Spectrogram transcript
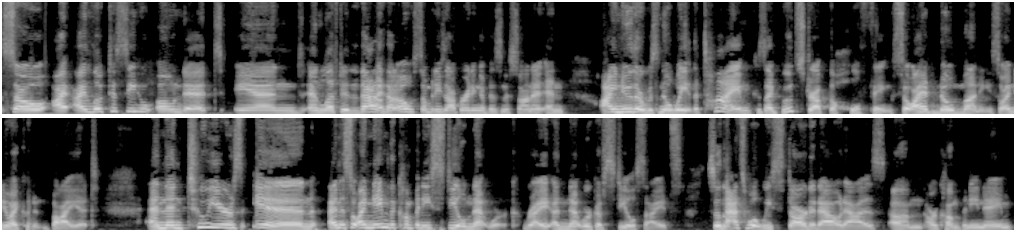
so I, I looked to see who owned it and and left it at that. I thought, oh, somebody's operating a business on it, and I knew there was no way at the time because I bootstrapped the whole thing. So I had no money. So I knew I couldn't buy it. And then two years in, and so I named the company Steal Network, right? A network of steal sites. So that's what we started out as um, our company name.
